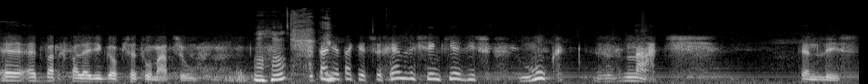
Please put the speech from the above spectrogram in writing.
Edward Chwalewicz go przetłumaczył. Mhm. Pytanie I... takie, czy Henryk Sienkiewicz mógł znać ten list?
